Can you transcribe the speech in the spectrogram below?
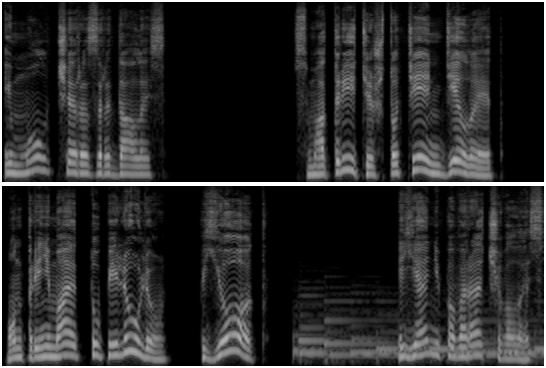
и молча разрыдалась. «Смотрите, что тень делает! Он принимает ту пилюлю! Пьет!» Я не поворачивалась,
